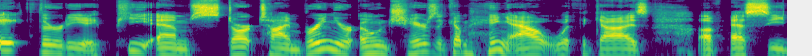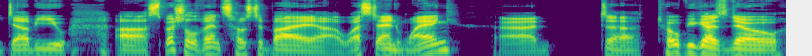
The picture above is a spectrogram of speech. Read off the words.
8:30 p.m. start time. Bring your own chairs and come hang out with the guys of SCW. Uh, special events hosted by uh, West End Wang. Uh, uh, hope you guys know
